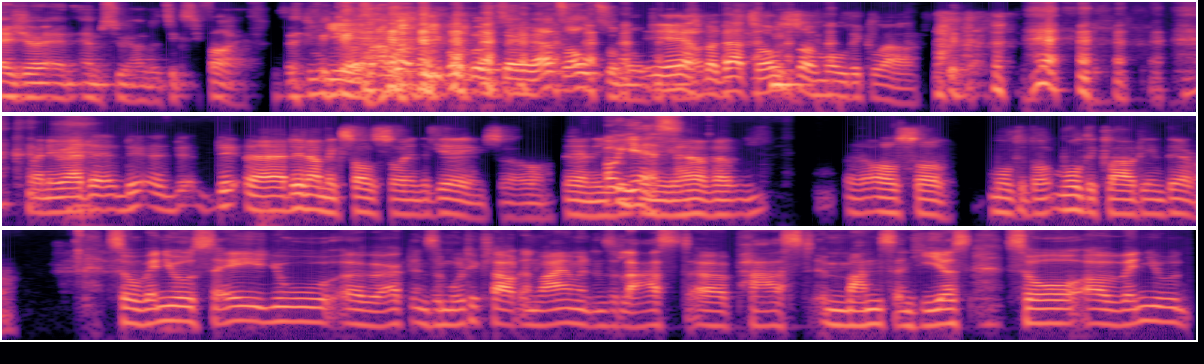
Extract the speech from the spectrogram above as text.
Azure and M365 because yeah. other people will say that's also multi-cloud. Yes, but that's also multi-cloud. when you add uh, uh, Dynamics also in the game, so then you, oh, yes. then you have a, uh, also multiple multi-cloud in there. So when you say you uh, worked in the multi-cloud environment in the last uh, past months and years, so uh, when you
